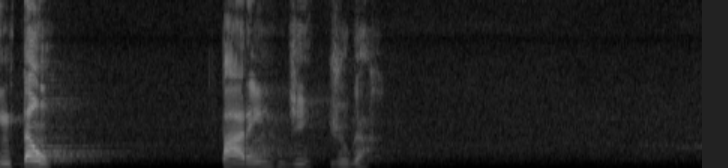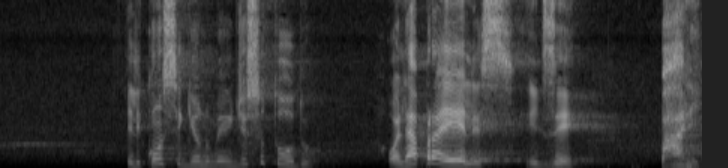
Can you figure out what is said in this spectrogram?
Então, parem de julgar. Ele conseguiu, no meio disso tudo, olhar para eles e dizer: Pare.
